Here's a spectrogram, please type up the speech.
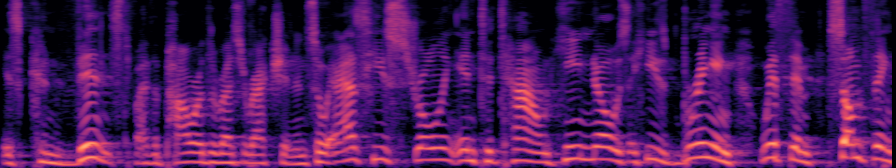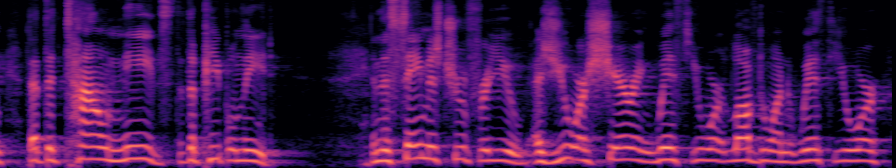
is convinced by the power of the resurrection. And so, as he's strolling into town, he knows that he's bringing with him something that the town needs, that the people need. And the same is true for you. As you are sharing with your loved one, with your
